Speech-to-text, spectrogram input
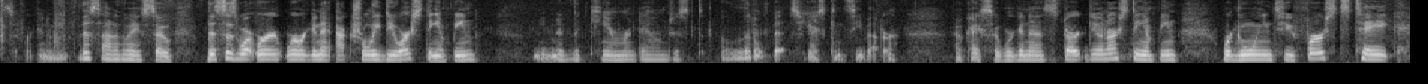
So we're going to move this out of the way. So this is what we're, where we're going to actually do our stamping. Let me move the camera down just a little bit so you guys can see better. Okay, so we're going to start doing our stamping. We're going to first take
